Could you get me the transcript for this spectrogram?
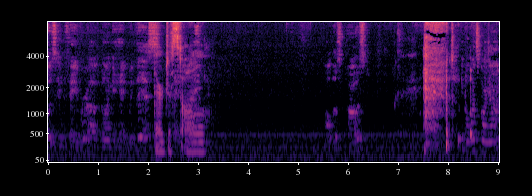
those in favor of going ahead with this, they're just all. all those opposed? People, what's going on?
